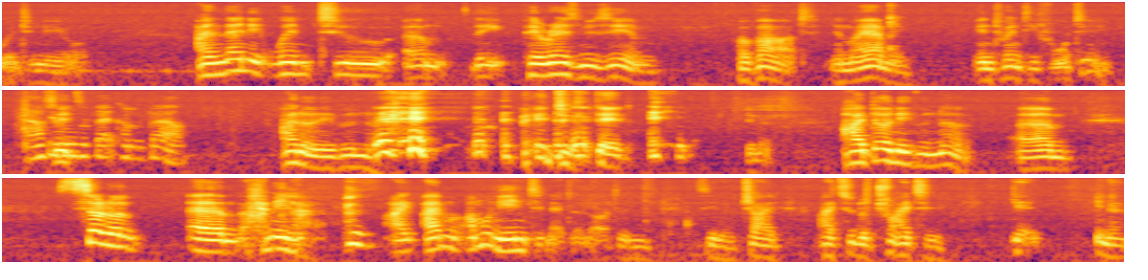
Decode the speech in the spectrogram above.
went to New York. And then it went to um, the Perez Museum of Art in Miami in 2014. How did So all of that come about? I don't even know. it just did. You know, I don't even know. Um, sort of. Um, I mean, I, I'm I'm on the internet a lot, and you know, try. I sort of try to get you know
